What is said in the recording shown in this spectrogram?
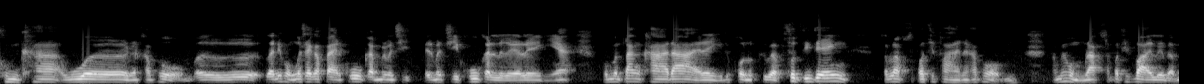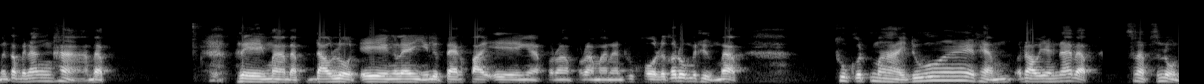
คุ้มค่าเวอร์นะครับผมเออแล้วนี่ผมก็ใช้กับแฟนคู่กันเป็นบัญชีเป็นบัญชีคู่กันเลยอะไรอย่างเงี้ยเพราะมันตั้งค่าได้อะไรอย่างงี้ทุกคนคือแบบสุดจริงๆสำหรับ Spotify นะครับผมทำให้ผมรัก Spotify เลยแบบไม่ต้องไปนั่งหาแบบ เพลงมาแบบดาวน์โหลดเองอะไรอย่างงี้หรือแปลงไฟล์เองอะประมาณประมาณนั้นทุกคนแล้วก็รวมไปถึงแบบถูกกฎหมายด้วย แถมเรายังได้แบบสนับสนุน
